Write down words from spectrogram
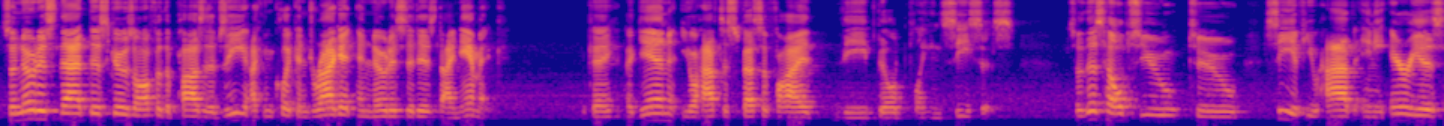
So notice that this goes off of the positive Z. I can click and drag it and notice it is dynamic. Okay, again, you'll have to specify the build plane CSYS. So this helps you to see if you have any areas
